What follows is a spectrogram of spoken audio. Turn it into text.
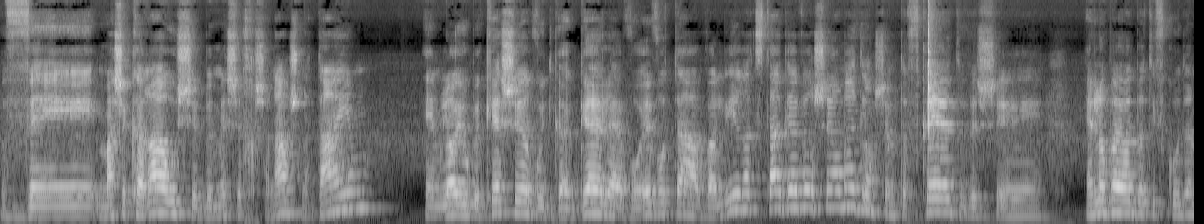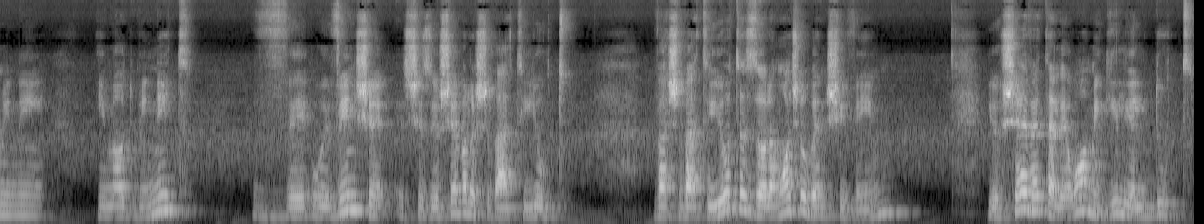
ומה שקרה הוא שבמשך שנה או שנתיים הם לא היו בקשר, והוא התגעגע אליה ואוהב אותה, אבל היא רצתה גבר שעומד לו, שמתפקד ושאין לו בעיות בתפקוד המיני, היא מאוד מינית, והוא הבין ש, שזה יושב על השוואתיות. והשוואתיות הזו, למרות שהוא בן 70, יושבת על אירוע מגיל ילדות,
